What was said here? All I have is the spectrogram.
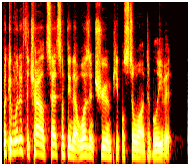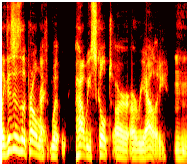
But then, what if the child said something that wasn't true and people still want to believe it? Like this is the problem Right. with, with how we sculpt our our reality. hmm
